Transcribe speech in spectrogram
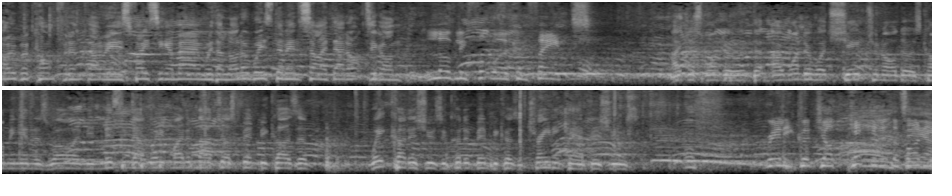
overconfident, though. He is facing a man with a lot of wisdom inside that octagon. Lovely footwork and feints. I just wonder. I wonder what shape Trinaldo is coming in as well. I mean, missing that weight might have not just been because of weight cut issues. It could have been because of training camp issues. Really good job picking Oh, at the body dear.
